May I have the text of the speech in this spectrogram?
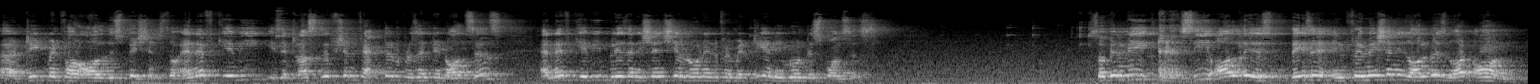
uh, treatment for all these patients. So NFKB is a transcription factor present in all cells. NFKB plays an essential role in inflammatory and immune responses. So when we see all this, there is a inflammation is always not on.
